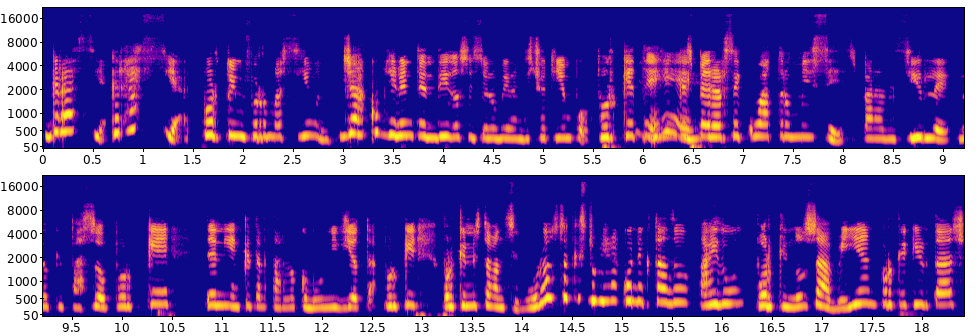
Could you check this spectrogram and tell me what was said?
gracias, gracias por tu información. Jack hubiera entendido si se lo hubieran dicho a tiempo. ¿Por qué tenía que esperarse cuatro meses para decirle lo que pasó? ¿Por qué tenían que tratarlo como un idiota. ¿Por qué? Porque no estaban seguros de que estuviera conectado a Idun. Porque no sabían por qué Kirtash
